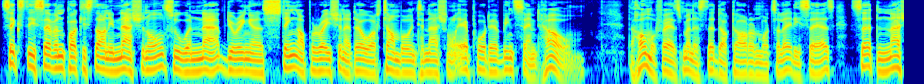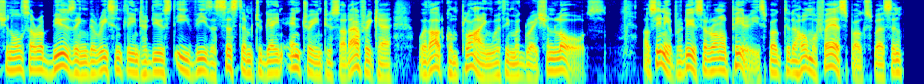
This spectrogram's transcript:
67 Pakistani nationals who were nabbed during a sting operation at OR Tambo International Airport have been sent home. The Home Affairs Minister, Dr. Aaron Motsoaledi, says certain nationals are abusing the recently introduced e visa system to gain entry into South Africa without complying with immigration laws. Our senior producer, Ronald Phiri, spoke to the Home Affairs spokesperson,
